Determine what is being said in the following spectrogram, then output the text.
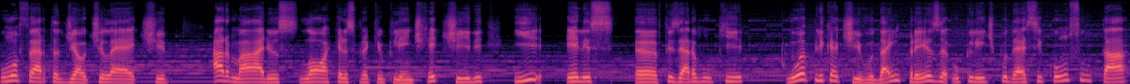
uma oferta de outlet, armários, lockers para que o cliente retire e eles uh, fizeram com que no aplicativo da empresa o cliente pudesse consultar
